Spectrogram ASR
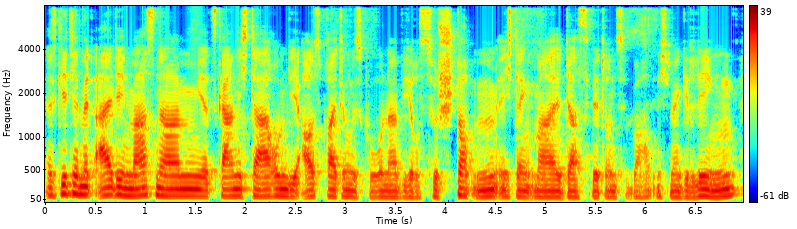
Es geht ja mit all den Maßnahmen jetzt gar nicht darum, die Ausbreitung des Coronavirus zu stoppen. Ich denke mal, das wird uns überhaupt nicht mehr gelingen.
